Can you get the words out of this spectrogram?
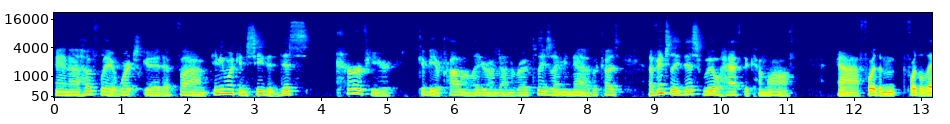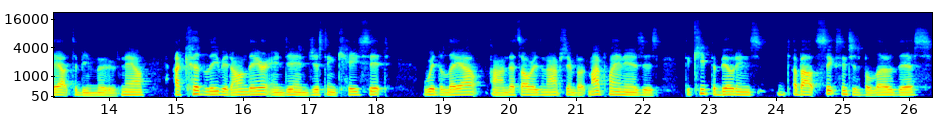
and uh, hopefully it works good. If um, anyone can see that this curve here could be a problem later on down the road, please let me know because eventually this will have to come off. uh, for the for the layout to be moved. Now, I could leave it on there and then just encase it with the layout. Um, that's always an option. But my plan is is to keep the buildings about six inches below this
